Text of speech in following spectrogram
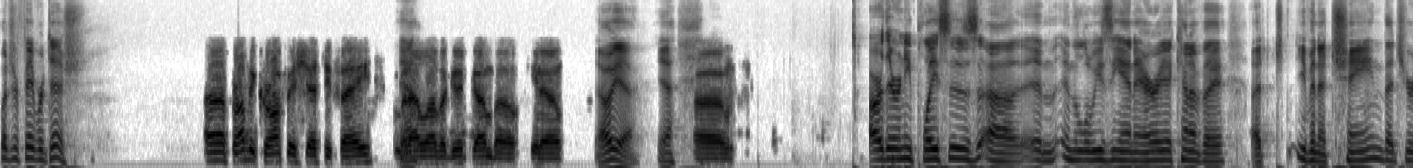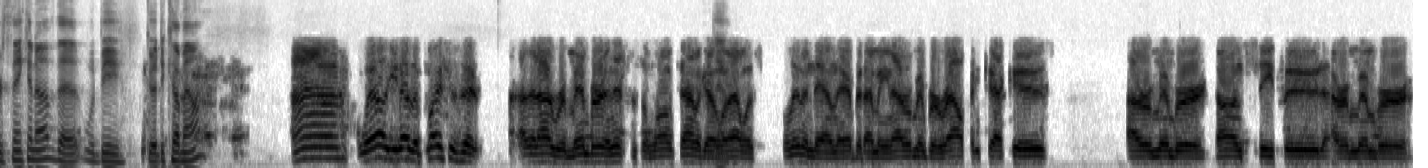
What's your favorite dish? Uh, probably crawfish etouffee, but Yeah. I love a good gumbo. You know, Oh yeah, yeah. um, Are there any places uh, in in the Louisiana area, kind of a, a even a chain that you're thinking of that would be good to come out? Uh, well, you know the places that that I remember, and this was a long time ago Yeah. when I was living down there. But I mean, I remember Ralph and Kacoo's. I remember Don's Seafood. I remember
